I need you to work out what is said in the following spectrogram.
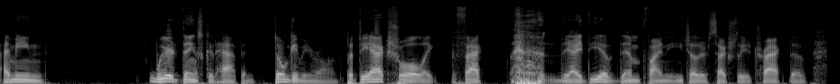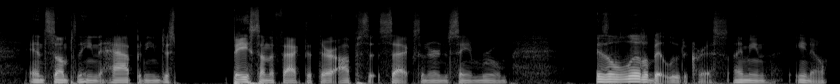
I mean, weird things could happen. Don't get me wrong, but the actual like the fact, the idea of them finding each other sexually attractive, and something happening just based on the fact that they're opposite sex and they're in the same room is a little bit ludicrous. I mean, you know,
